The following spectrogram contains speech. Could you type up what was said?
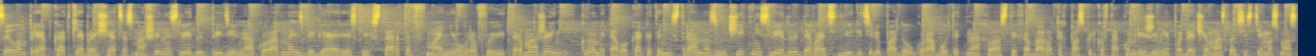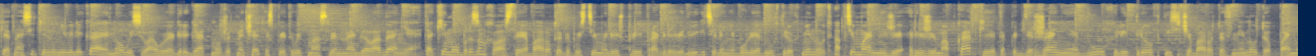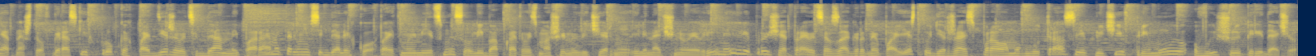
целом при обкатке обращаться с машиной следует предельно аккуратно, избегая резких стартов, маневров и торможений. Кроме того, как это ни странно звучит, не следует давать двигателю подолгу работать на холостых оборотах, поскольку в таком режиме подача масла в систему смазки относительно невелика, и новый силовой агрегат может начать испытывать масляное голодание. Таким образом, холостые обороты допустимы лишь при прогреве двигателя не более 2-3 минут. Оптимальный же режим обкатки — это поддержание 2 или 3 тысяч оборотов в минуту. Понятно, что в городских пробках поддерживать данный параметр не всегда легко, поэтому поэтому имеет смысл либо обкатывать машину в вечернее или ночное время, или проще отправиться в загородную поездку, держась в правом углу трассы и включив прямую высшую передачу.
